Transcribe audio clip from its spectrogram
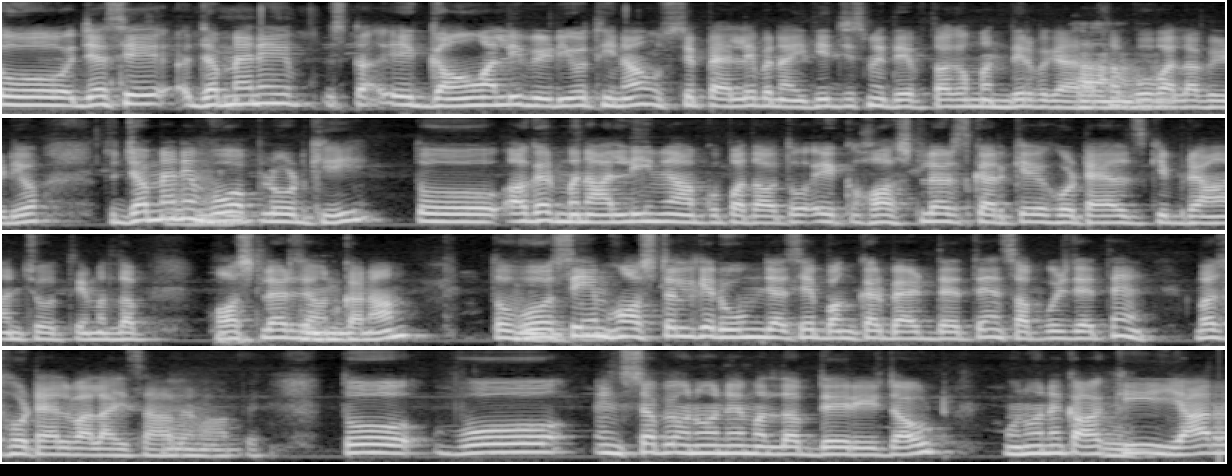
तो जैसे जब मैंने एक गाँव वाली वीडियो थी ना उससे पहले बनाई थी जिसमें देवता का मंदिर वगैरह हाँ, था हाँ, वो हाँ। वाला वीडियो तो जब मैंने वो अपलोड की तो अगर मनाली में आपको पता हो तो एक हॉस्टलर्स करके होटल्स की ब्रांच होती है मतलब हॉस्टलर्स है हम्म, उनका नाम तो वो सेम हॉस्टल के रूम जैसे बंकर बेड देते हैं सब कुछ देते हैं बस होटल वाला हिसाब है वहाँ पे। तो वो इंस्टा पे उन्होंने मतलब दे रीच आउट उन्होंने कहा कि हम्म। यार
